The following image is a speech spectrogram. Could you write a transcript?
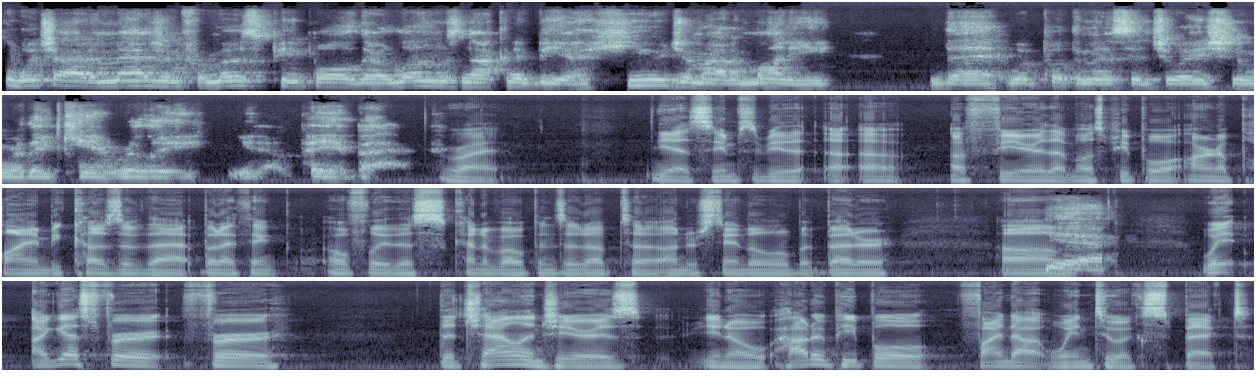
which I'd imagine for most people, their loan's not going to be a huge amount of money that would put them in a situation where they can't really, you know, pay it back. Right. Yeah, it seems to be a, a, a fear that most people aren't applying because of that. But I think hopefully this kind of opens it up to understand a little bit better. Um, yeah. Wait, I guess for for the challenge here is, you know, how do people find out when to expect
